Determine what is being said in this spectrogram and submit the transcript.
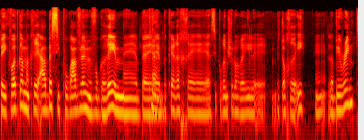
בעקבות גם הקריאה בסיפוריו למבוגרים, אה, כן. בכרך אה, הסיפורים שלו ראי, בתוך ראי, לבירינט,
